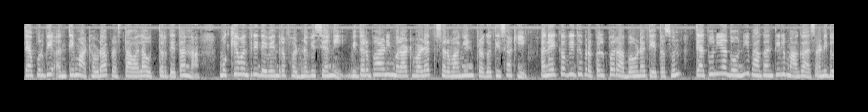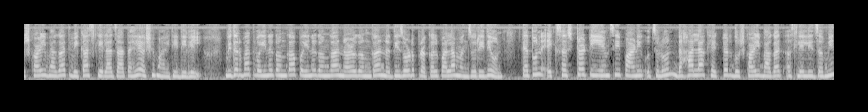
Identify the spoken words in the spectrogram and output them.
त्यापूर्वी अंतिम आठवडा प्रस्तावाला उत्तर देताना मुख्यमंत्री देवेंद्र फडणवीस यांनी विदर्भ आणि मराठवाड्यात सर्वांगीण प्रगतीसाठी अनेकविध प्रकल्प राबवण्यात येत असून त्यातून या दोन्ही भागांतील मागास आणि दुष्काळी भागात विकास केला जात आहे अशी माहिती दिली. विदर्भात वैनगंगा पैनगंगा नळगंगा नदीजोड प्रकल्पाला मंजुरी देऊन त्यातून एकसष्ट टीएमसी पाणी उचलून दहा लाख हेक्टर दुष्काळी भागात असलेली जमीन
